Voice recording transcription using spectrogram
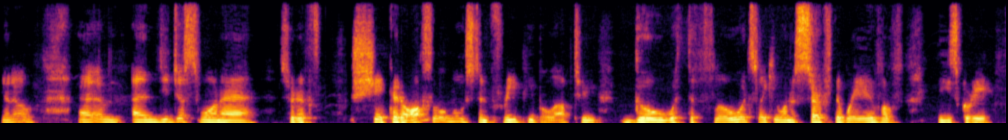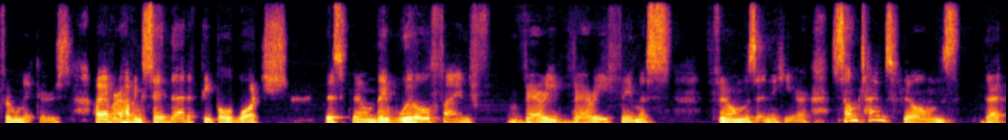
you know. Um, and you just want to sort of shake it off almost and free people up to go with the flow. It's like you want to surf the wave of these great filmmakers. However, having said that, if people watch this film, they will find very, very famous films in here. Sometimes films that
